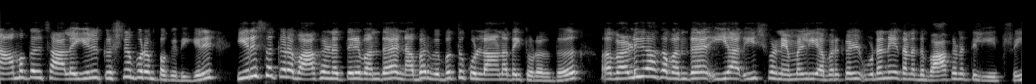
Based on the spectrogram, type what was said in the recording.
நாமக்கல் சாலையில் கிருஷ்ணபுரம் பகுதியில் இருசக்கர வாகனத்தில் வந்த நபர் விபத்துக்குள்ளானதை தொடர்ந்து வழியாக வந்த இஆர் ஈஸ்வரன் எம்எல்ஏ அவர்கள் உடனே தனது வாகனத்தில் ஏற்றி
